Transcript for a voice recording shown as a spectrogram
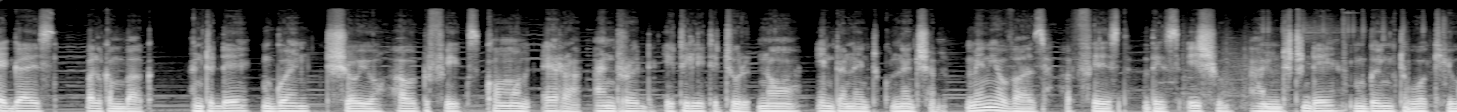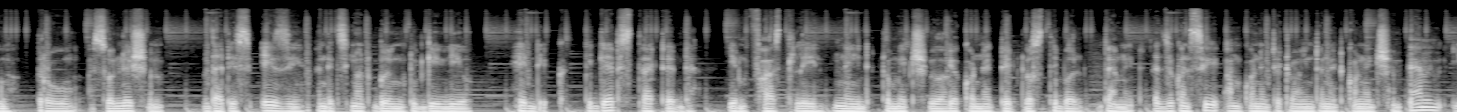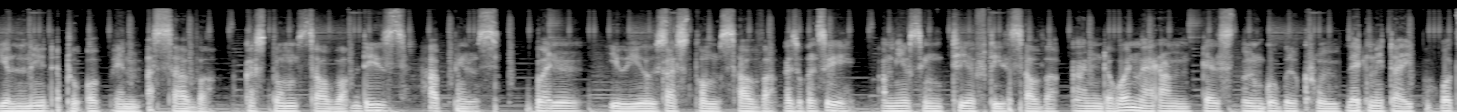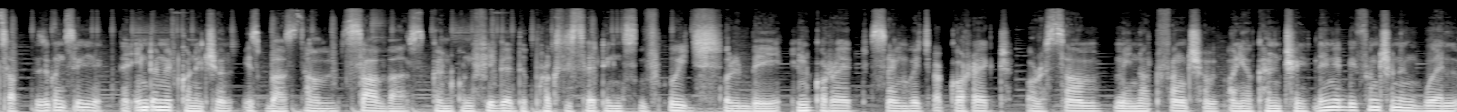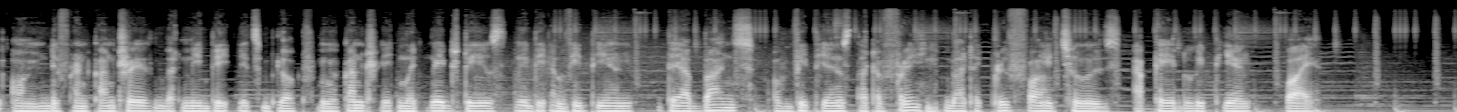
Hey guys, welcome back. And today I'm going to show you how to fix common error Android utility tool no internet connection. Many of us have faced this issue and today I'm going to walk you through a solution that is easy and it's not going to give you headache. To get started, you firstly need to make sure you're connected to stable internet. As you can see, I'm connected to internet connection. Then you'll need to open a server, custom server. This happens when you use custom server. As you can see, I'm using TFT server and when I run test on Google Chrome, let me type WhatsApp. As you can see, the internet connection is bust. Some um, servers can configure the proxy settings which will be incorrect, some which are correct, or some may not function on your country. They may be functioning well on different countries, but maybe it's blocked from your country. You might need to use maybe a VPN. There are a bunch of VPNs that are free, but I prefer you choose a paid VPN. Why?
